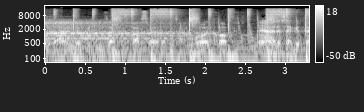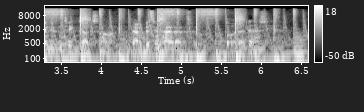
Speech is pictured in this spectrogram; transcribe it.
mit allen möglichen Sachen. Wasser, das ist ein Rohrtropf. Ja, das ergibt dann diesen TikTok-Sound. Und dann ein bisschen Highlight zu. Oder das hier.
